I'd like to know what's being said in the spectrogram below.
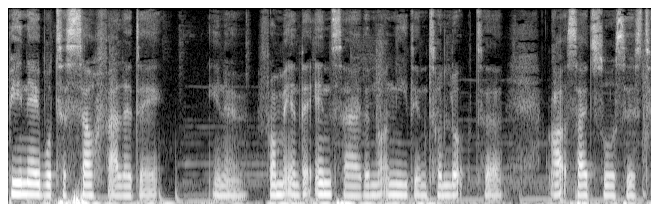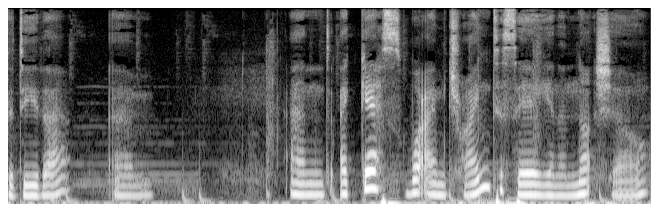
being able to self validate, you know, from in the inside and not needing to look to outside sources to do that. Um, and I guess what I'm trying to say in a nutshell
